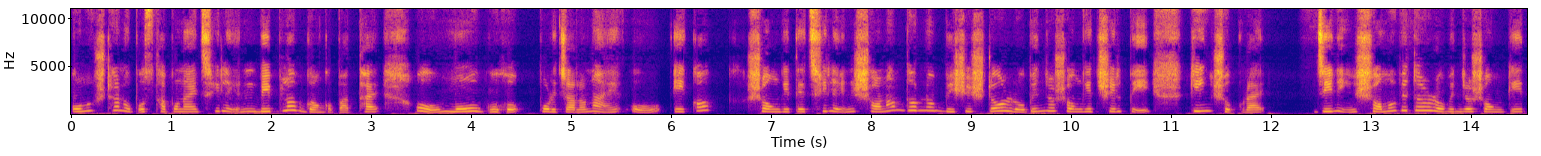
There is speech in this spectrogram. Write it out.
অনুষ্ঠান উপস্থাপনায় ছিলেন বিপ্লব গঙ্গোপাধ্যায় ও মৌ গুহ। পরিচালনায় ও একক সঙ্গীতে ছিলেন স্বনামধন্য বিশিষ্ট রবীন্দ্রসঙ্গীত শিল্পী কিংসুক রায়, যিনি সমবেত রবীন্দ্রসঙ্গীত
